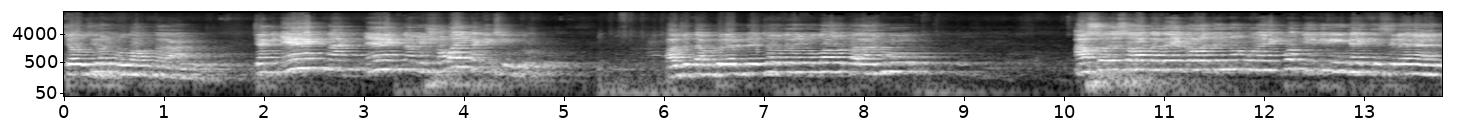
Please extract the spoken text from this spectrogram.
জাওজি রাহিমাহুল্লাহ তাআলা যাকে এক না এক নামে সবাই তাকে চিনতো। হযরত আব্দুল ইবনে জাওজি রাহিমাহুল্লাহ তাআলা আনহু আসরে সালাত আদায় করার জন্য কোন এক পথ দিয়ে তিনি যাইতেছিলেন।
